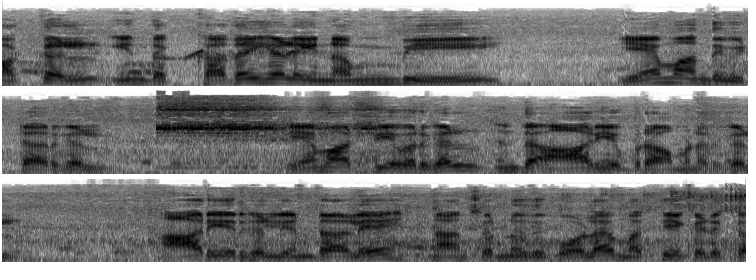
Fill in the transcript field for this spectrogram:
மக்கள் இந்த கதைகளை நம்பி ஏமாந்து விட்டார்கள். ஏமாற்றியவர்கள் இந்த ஆரிய பிராமணர்கள். ஆரியர்கள் என்றாலே நான் சொன்னது போல மத்திய கிழக்கு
